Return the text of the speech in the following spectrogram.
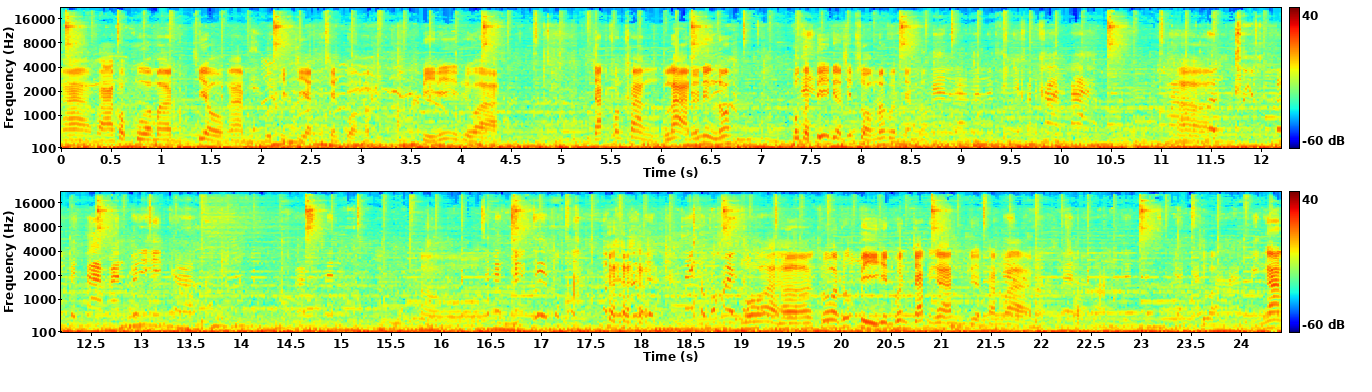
มาพาครอบครัวมาเที่ยวงานบุญกินเจียงเชียงขวางเนาะปีนี้ถือว่าจัดค่อนข้างล่าหนิดนึงเนาะปกติเดือน 12เนาะเพิ่นจังเนาะแม่นแล้วแม่นแล้วปีนี้ค่อนข้างล่าอ่าเพิ่งเพิ่งไปตามมันไม่ได้ฮิตกับ ผมแม่ก็ไม่ค่อยเพราะว่าเอ่อเพราะว่าทุกปีเห็นเพิ่นจัดงานเดือนธันวานะ12ถือว่างาน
